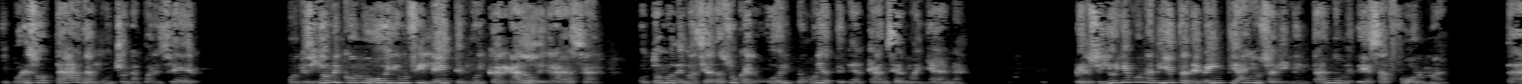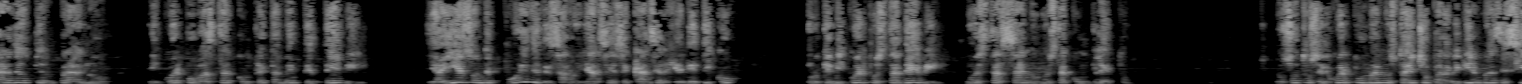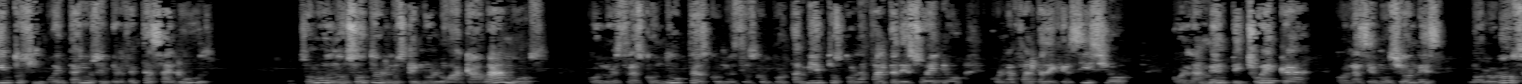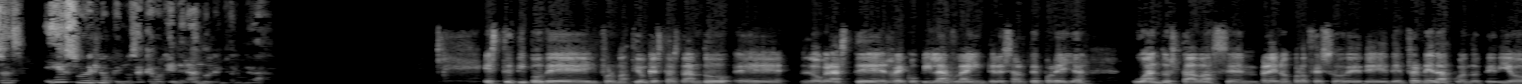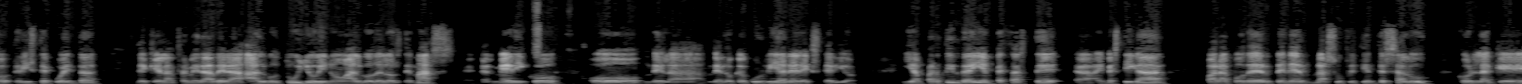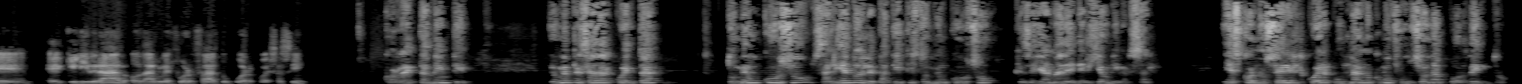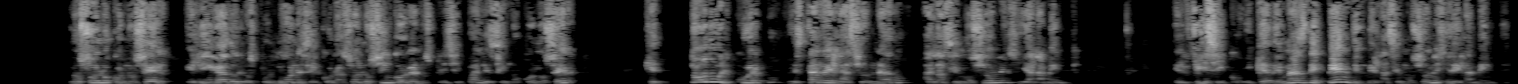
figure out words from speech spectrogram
Y por eso tarda mucho en aparecer. Porque si yo me como hoy un filete muy cargado de grasa o tomo demasiado azúcar, hoy no voy a tener cáncer mañana. Pero si yo llevo una dieta de 20 años alimentándome de esa forma, tarde o temprano mi cuerpo va a estar completamente débil Y ahí es donde puede desarrollarse ese cáncer genético porque mi cuerpo está débil, no está sano, no está completo. Nosotros, el cuerpo humano está hecho para vivir más de 150 años en perfecta salud. Somos nosotros los que nos lo acabamos con nuestras conductas, con nuestros comportamientos, con la falta de sueño, con la falta de ejercicio, con la mente chueca, con las emociones dolorosas. Eso es lo que nos acaba generando la enfermedad. Este tipo de información que estás dando, eh, ¿lograste recopilarla e interesarte por ella cuando estabas en pleno proceso de, enfermedad, cuando te, dio, te diste cuenta de que la enfermedad era algo tuyo y no algo de los demás, del médico o de, la, de lo que ocurría en el exterior? Y a partir de ahí empezaste a investigar para poder tener la suficiente salud con la que equilibrar o darle fuerza a tu cuerpo, ¿es así? correctamente. Yo me empecé a dar cuenta, tomé un curso, saliendo de la hepatitis, tomé un curso que se llama de energía universal. Y es conocer el cuerpo humano, cómo funciona por dentro. No solo conocer el hígado, los pulmones, el corazón, los cinco órganos principales, sino conocer que todo el cuerpo está relacionado a las emociones y a la mente, el físico, y que además dependen de las emociones y de la mente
